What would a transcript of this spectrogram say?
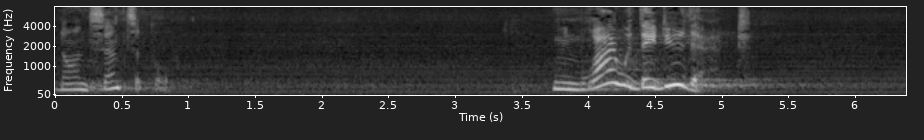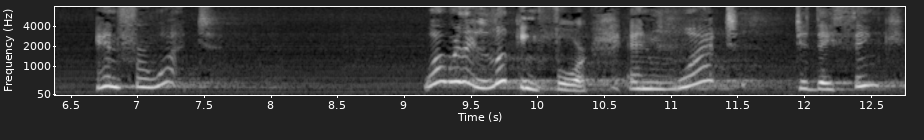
nonsensical. I mean, why would they do that? And for what? What were they looking for? And what did they think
